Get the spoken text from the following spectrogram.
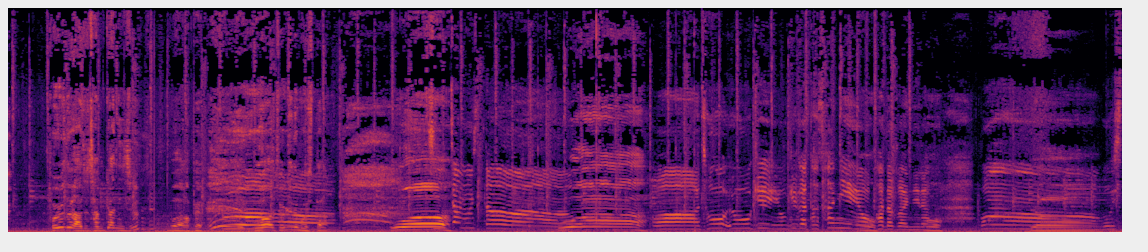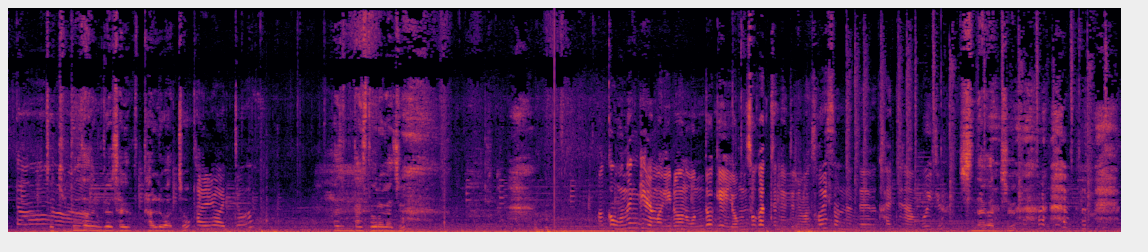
보여도 아주 잠깐이죠? 우와 앞에 우와 저기는 멋있다 우와 진짜 멋있다. 우와 와, 저 여기 여기가 다 산이에요. 어. 바다가 아니라. 어, 와, 이야. 멋있다. 저 깊은 산을 우리가 잘 달려왔죠? 달려왔죠? 하지만 다시 돌아가죠? 아까 오는 길에 막 이런 언덕에 염소 같은 애들이 막 서 있었는데 갈 때는 안 보이죠? 지나갔죠?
